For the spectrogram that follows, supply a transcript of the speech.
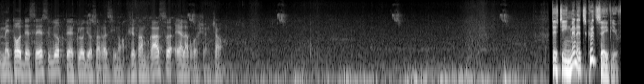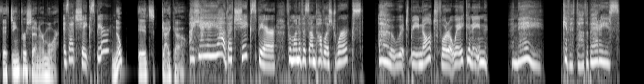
méthode d'essai de Claudio Saracino. Je t'embrasse et à la prochaine. Ciao. Fifteen minutes could save you 15% or more. Is that Shakespeare? Nope, it's Geico. Uh, yeah, yeah, yeah, that's Shakespeare from one of his unpublished works. Oh, it be not for awakening. Nay, giveth thou the berries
